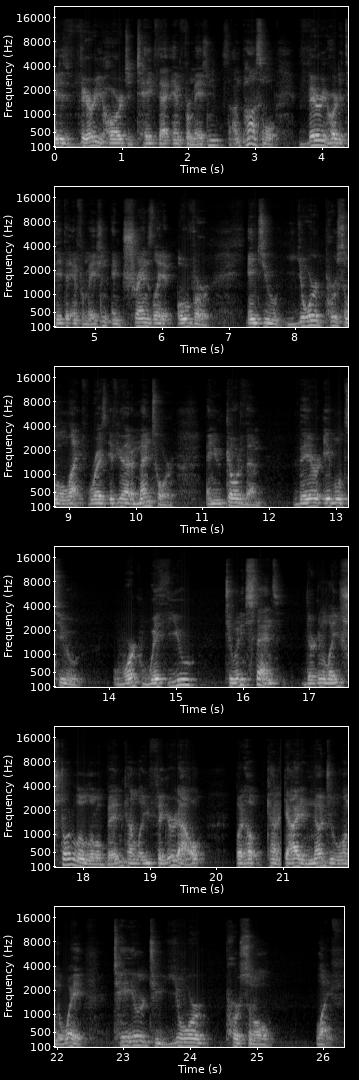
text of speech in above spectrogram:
It is very hard to take that information, it's not impossible, very hard to take that information and translate it over into your personal life. Whereas if you had a mentor and you go to them, they're able to work with you to an extent. They're going to let you struggle a little bit and kind of let you figure it out, but help kind of guide and nudge you along the way, tailored to your personal life.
